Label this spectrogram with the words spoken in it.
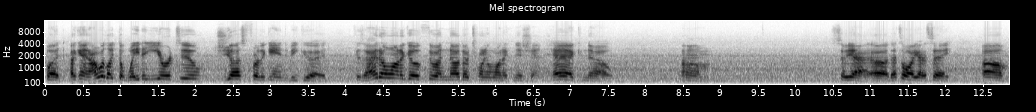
But again, I would like to wait a year or two just for the game to be good. Because I don't want to go through another 21 Ignition. Heck no. Um, so yeah, uh, that's all I gotta say. Um,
